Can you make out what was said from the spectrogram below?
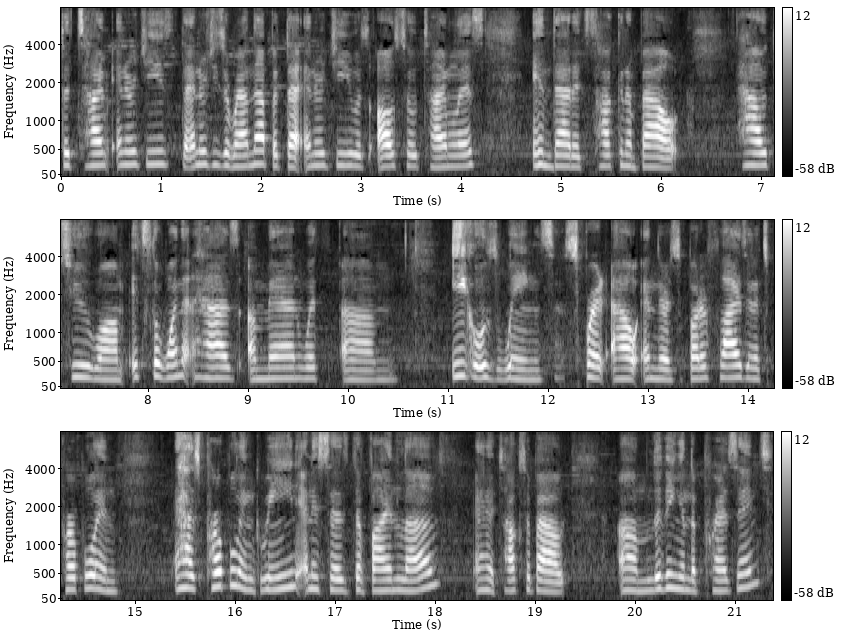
the time energies, the energies around that, but that energy was also timeless in that it's talking about how to um, it's the one that has a man with um, eagle's wings spread out and there's butterflies and it's purple and it has purple and green and it says divine love and it talks about um, living in the present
